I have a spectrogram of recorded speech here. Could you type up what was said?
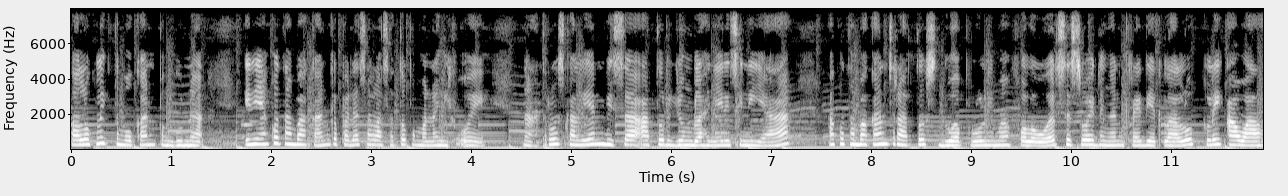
Lalu klik temukan pengguna. Ini aku tambahkan kepada salah satu pemenang giveaway. Nah, terus kalian bisa atur jumlahnya di sini ya. Aku tambahkan 125 followers sesuai dengan kredit. Lalu klik awal.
